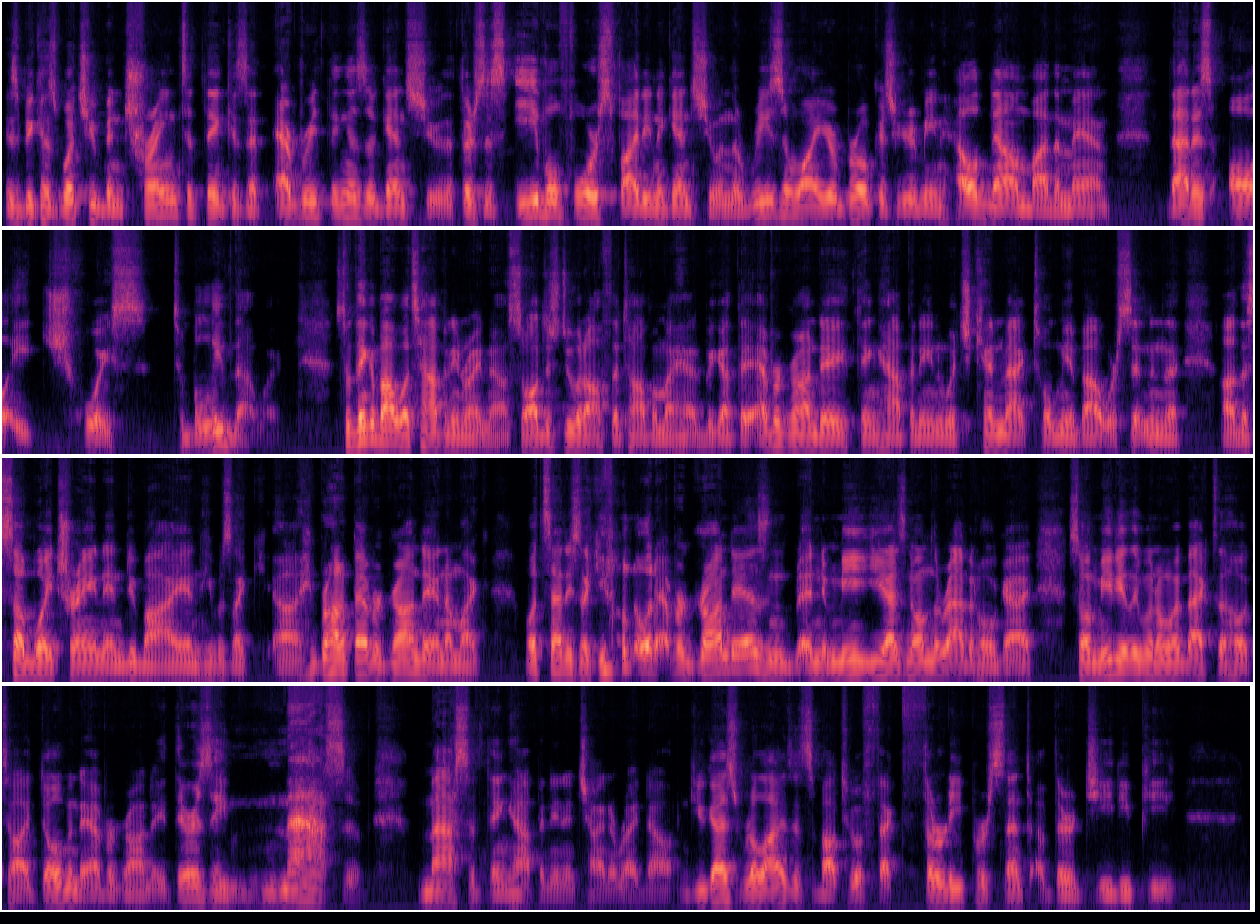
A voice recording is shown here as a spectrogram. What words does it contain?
is because what you've been trained to think is that everything is against you, that there's this evil force fighting against you. And the reason why you're broke is you're being held down by the man. That is all a choice to believe that way. So think about what's happening right now. So I'll just do it off the top of my head. We got the Evergrande thing happening, which Ken Mack told me about. We're sitting in the uh, the subway train in Dubai, and he was like, uh, he brought up Evergrande, and I'm like, what's that? He's like, you don't know what Evergrande is, and and me, you guys know I'm the rabbit hole guy. So immediately when I went back to the hotel, I dove into Evergrande. There is a massive, massive thing happening in China right now, and do you guys realize it's about to affect 30% of their GDP?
